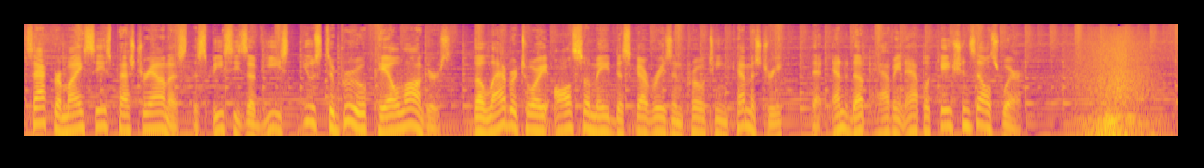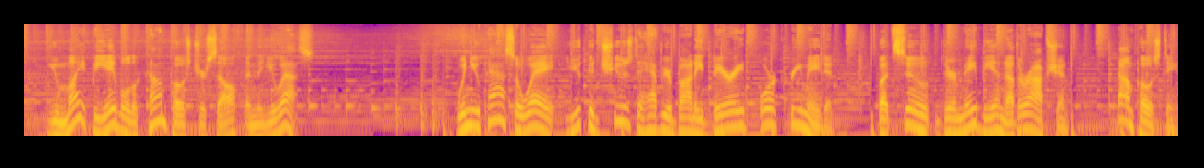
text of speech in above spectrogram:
Saccharomyces pasteurianus, the species of yeast used to brew pale lagers. The laboratory also made discoveries in protein chemistry that ended up having applications elsewhere. You might be able to compost yourself in the U.S. When you pass away, you could choose to have your body buried or cremated, but soon there may be another option composting.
